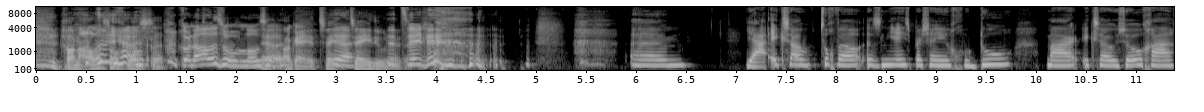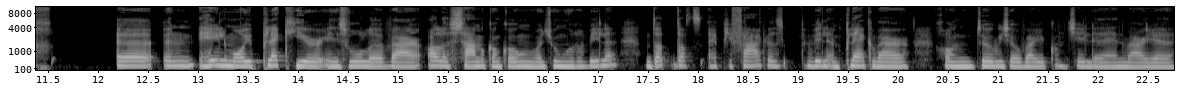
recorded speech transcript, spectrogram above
Gewoon alles Ja, oplossen. gewoon alles oplossen. Ja, Oké, twee, twee doelen. Tweede. Ehm, ja, ik zou toch wel, het is niet eens per se een goed doel, maar ik zou zo graag eh, een hele mooie plek hier in Zwolle waar alles samen kan komen wat jongeren willen. Want dat, dat heb je vaak. Dat we willen een plek waar gewoon sowieso waar je kan chillen en waar je,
